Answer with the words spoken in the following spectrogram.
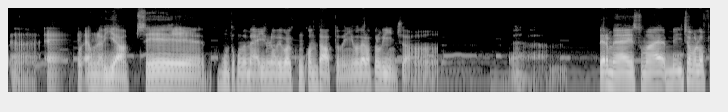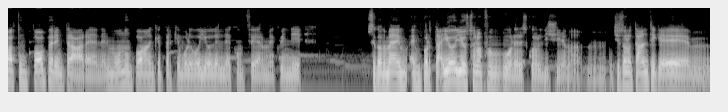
eh, è, è una via. Se appunto come me io non avevo alcun contatto, venivo dalla provincia, ehm, per me, insomma, è- diciamo, l'ho fatto un po' per entrare nel mondo, un po' anche perché volevo io delle conferme. Quindi, secondo me è, importante. Io, io sono a favore delle scuole di cinema. Mm, Ci sono tanti che, mm,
